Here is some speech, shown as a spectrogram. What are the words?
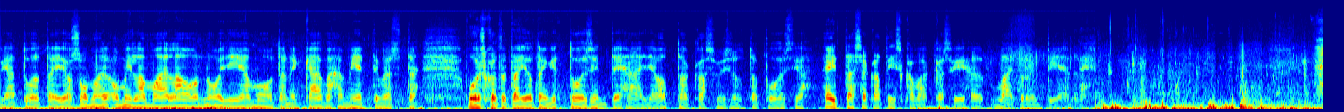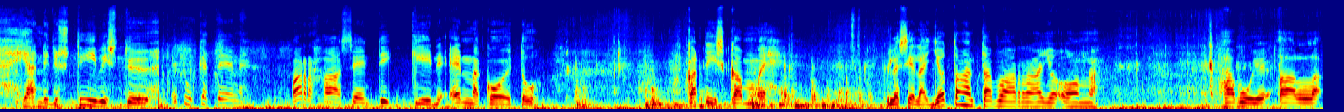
ja tuota, jos omilla mailla on ojia ja muuta, niin käy vähän miettimässä, että voisiko tätä jotenkin toisin tehdä ja ottaa kasvisuutta pois ja heittää se katiska vaikka siihen laiturin pieleen. Jännitys tiivistyy. Etukäteen parhaaseen tikkiin ennakoitu katiskamme. Kyllä siellä jotain tavaraa jo on havujen alla.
